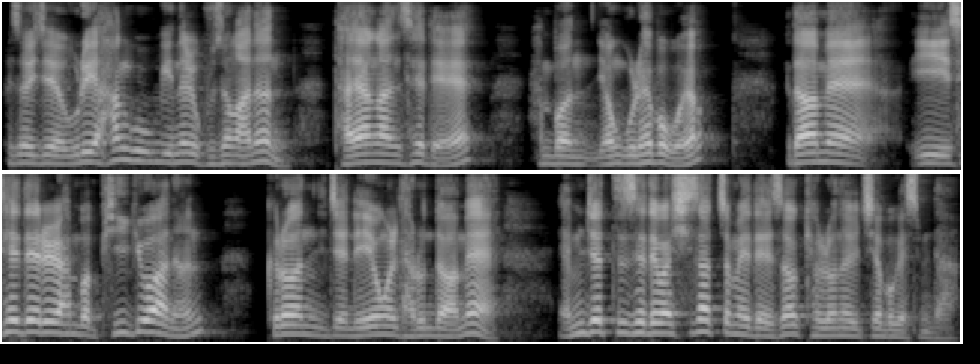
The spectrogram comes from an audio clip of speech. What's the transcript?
그래서 이제 우리 한국인을 구성하는 다양한 세대 한번 연구를 해보고요. 그 다음에 이 세대를 한번 비교하는 그런 이제 내용을 다룬 다음에 MZ 세대와 시사점에 대해서 결론을 지어보겠습니다.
